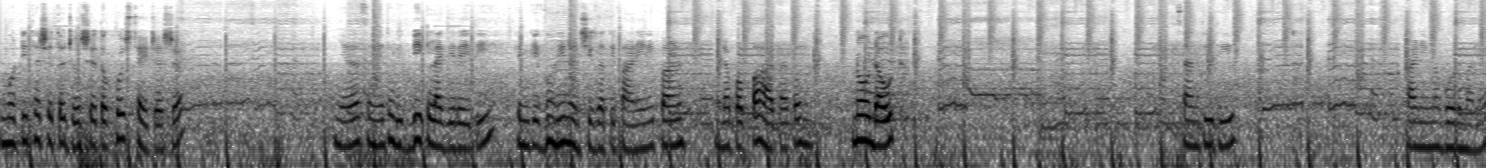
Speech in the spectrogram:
મોટી થશે તો જોશે તો ખુશ થઈ જશે. યસ અહીંયા થોડી બીક લાગી રહી હતી, કેમ કે ઘણી નજીક હતી પાણીની, પણ એના પપ્પા હતા તો નો ડાઉટ શાંતિથી પાણીમાં ગોળ મને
